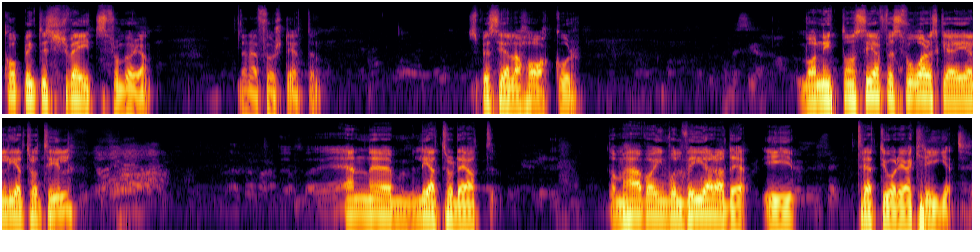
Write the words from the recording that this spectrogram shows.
Koppling till Schweiz från början, den här första. Speciella hakor. Vad 19C för svår ska jag ge en ledtråd till. En eh, ledtråd är att de här var involverade i 30-åriga kriget.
